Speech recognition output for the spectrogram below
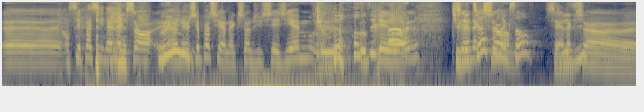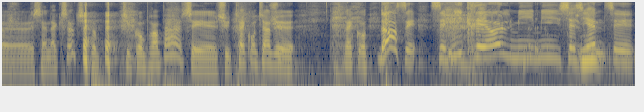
Euh, on sait pas s'il a un accent. Oui. un- je sais pas s'il a un accent du 16e ou, créole. Tu le tiens, son accent. accent C'est un accent. euh, c'est un accent. Tu tu comprends pas. Je suis très content de. Très content. Non, c'est, c'est mi créole, mi, mi 16e. C'est.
